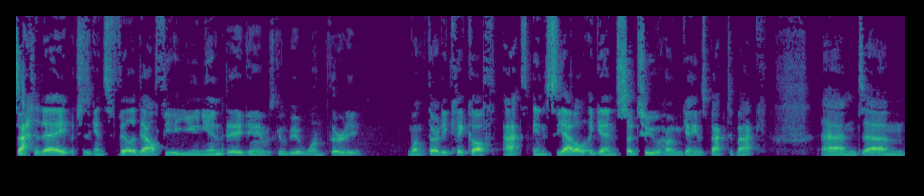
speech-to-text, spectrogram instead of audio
Saturday, which is against Philadelphia Union. Day game is going to be at 1.30. 1.30 kickoff at in Seattle again, so two home games back to back. And um,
